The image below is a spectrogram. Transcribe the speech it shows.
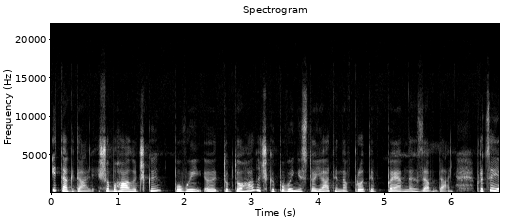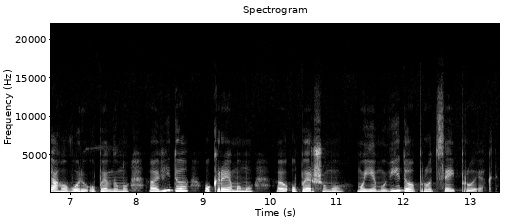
І так далі, щоб галочки повинні, тобто галочки повинні стояти навпроти певних завдань. Про це я говорю у певному е, відео окремому, е, у першому моєму відео про цей проєкт.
